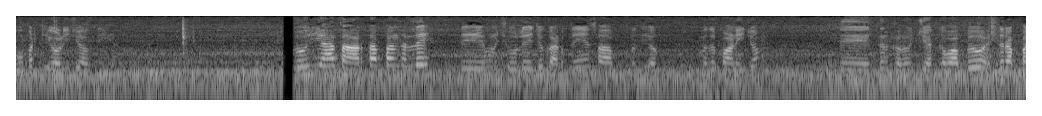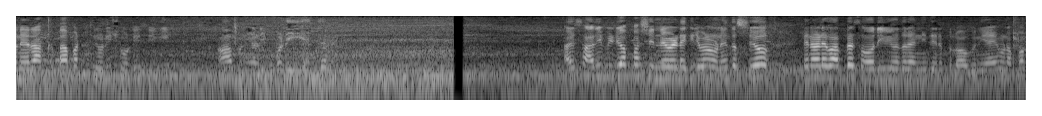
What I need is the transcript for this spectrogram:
ਉਹ ਪੱਠੀ ਹੌਲੀ ਚੱਲਦੀ ਆ। ਲੋ ਜੀ, ਆਹ ਤਾਰਤਾ ਆਪਾਂ ਥੱਲੇ ਤੇ ਹੁਣ ਛੋਲੇ ਚੋਂ ਕੱਢਦੇ ਆ ਸਾਫ਼, ਵਧੀਆ, ਮਤਲਬ ਪਾਣੀ ਚੋਂ। ਤੇ ਇੱਧਰ ਕਰੋ ਚੈੱਕ ਬਾਬਿਓ, ਇੱਧਰ ਆਪਾਂ ਨੇ ਰੱਖਤਾ, ਪੱਠੀ ਥੋੜੀ ਛੋਟੀ ਸੀਗੀ। ਆਹ ਆਪਣੀ ਵਾਲੀ ਬੜੀ ਇੱਧਰ। ਅੱਜ ਸਾਰੀ ਵੀਡੀਓ ਆਪਾਂ ਸਿੰਨੇ ਵੰਡੇ ਕਿ ਬਣਾਉਣੇ ਦੱਸਿਓ। ਤੇ ਨਾਲੇ ਬਾਬੇ ਸੌਰੀ ਵੀ ਮਤਲਬ ਇੰਨੀ ਦੇਰ ਬਲੌਗ ਨਹੀਂ ਆਏ, ਹੁਣ ਆਪਾਂ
